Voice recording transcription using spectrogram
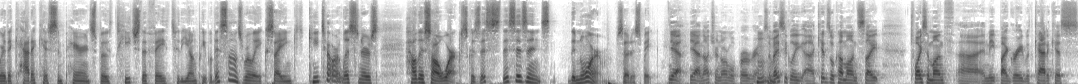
where the catechists and parents both teach the faith to the young people. This sounds really exciting. Can you tell our listeners how this all works? Because this this isn't the norm, so to speak. Yeah, yeah, not your normal program. Mm-hmm. So basically, uh, kids will come on site twice a month uh, and meet by grade with catechists.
